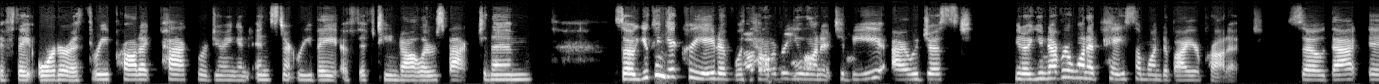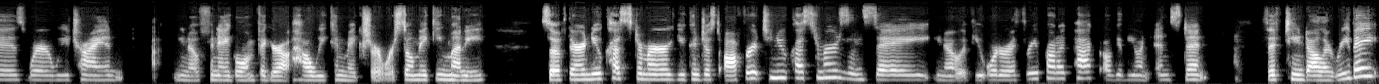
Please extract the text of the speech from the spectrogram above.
if they order a three product pack, we're doing an instant rebate of $15 back to them. So you can get creative with Oh, however you want it to be. I would just, you know, you never want to pay someone to buy your product. So that is where we try and, you know, finagle and figure out how we can make sure we're still making money. So if they're a new customer, you can just offer it to new customers and say, you know, if you order a three product pack, I'll give you an instant $15 rebate.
